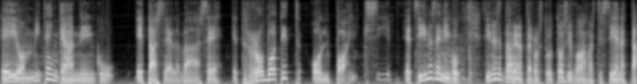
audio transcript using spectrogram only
ei ole mitenkään niinku epäselvää se, että robotit on pahiksi. Et siinä, se, niinku, siinä se tarina perustuu tosi vahvasti siihen, että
